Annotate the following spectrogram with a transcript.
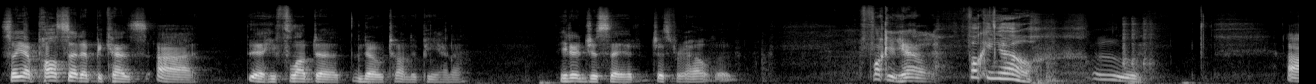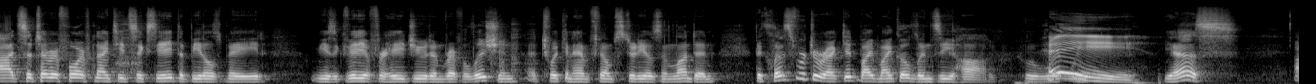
So yeah, Paul said it because uh, yeah, he flubbed a note on the piano. He didn't just say it just for hell, but fucking hell. Fucking hell! Ooh. Uh, on September 4th, 1968, the Beatles made a music video for Hey Jude and Revolution at Twickenham Film Studios in London. The clips were directed by Michael Lindsay Hogg, who Hey! yes, uh,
